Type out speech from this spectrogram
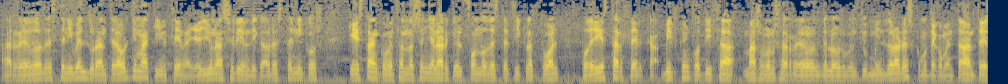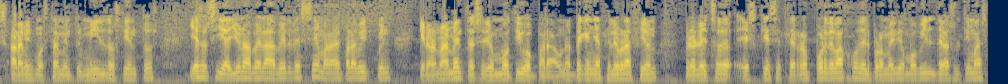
alrededor de este nivel durante la última quincena y hay una serie de indicadores técnicos que están comenzando a señalar que el fondo de este ciclo actual podría estar cerca. Bitcoin cotiza más o menos alrededor de los 21.000 dólares, como te comentaba antes, ahora mismo está en 21.200 y eso sí, hay una vela verde semanal para Bitcoin que normalmente sería un motivo para una pequeña celebración, pero el hecho es que se cerró por debajo del promedio móvil de las últimas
